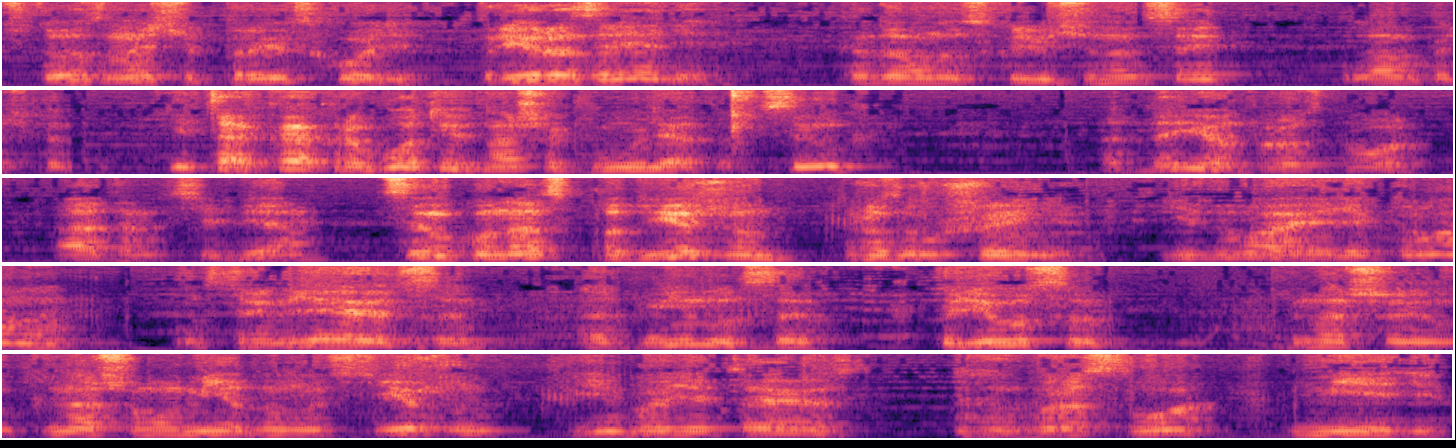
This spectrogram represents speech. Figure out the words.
Что значит происходит? При разряде, когда у нас включена цепь, лампочка. Итак, как работает наш аккумулятор? Цинк отдает раствор атом в себя. Цинк у нас подвержен разрушению. И два электрона устремляются от минуса к плюсу, к, нашему, к нашему медному стержню и вылетают в раствор меди.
